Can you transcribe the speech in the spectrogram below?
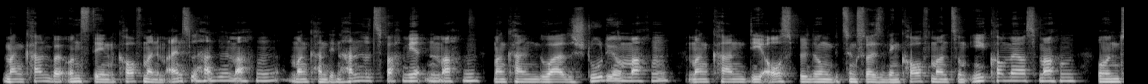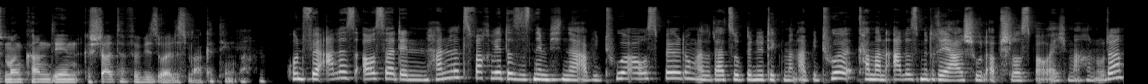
Man kann bei uns den Kaufmann im Einzelhandel machen, man kann den Handelsfachwirten machen, man kann ein duales Studium machen, man kann die Ausbildung bzw. den Kaufmann zum E-Commerce machen und man kann den Gestalter für visuelles Marketing machen. Und für alles außer den Handelsfachwirt, das ist nämlich eine Abiturausbildung, also dazu benötigt man Abitur, kann man alles mit Realschulabschluss bei euch machen, oder?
